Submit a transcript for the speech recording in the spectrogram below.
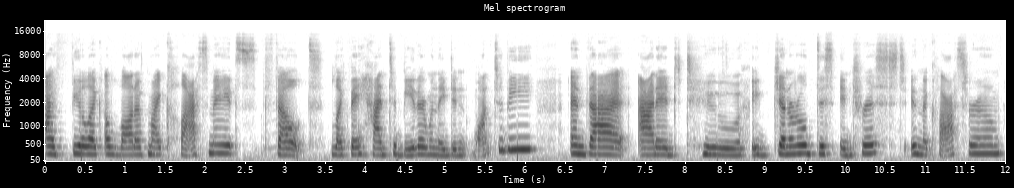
I feel like a lot of my classmates felt like they had to be there when they didn't want to be and that added to a general disinterest in the classroom.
